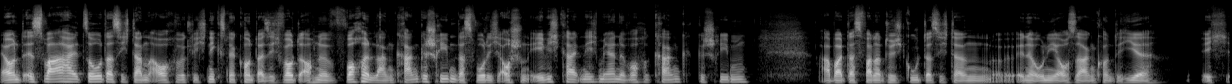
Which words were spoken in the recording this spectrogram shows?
Ja, und es war halt so, dass ich dann auch wirklich nichts mehr konnte. Also ich wurde auch eine Woche lang krank geschrieben. Das wurde ich auch schon Ewigkeit nicht mehr, eine Woche krank geschrieben. Aber das war natürlich gut, dass ich dann in der Uni auch sagen konnte, hier, ich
